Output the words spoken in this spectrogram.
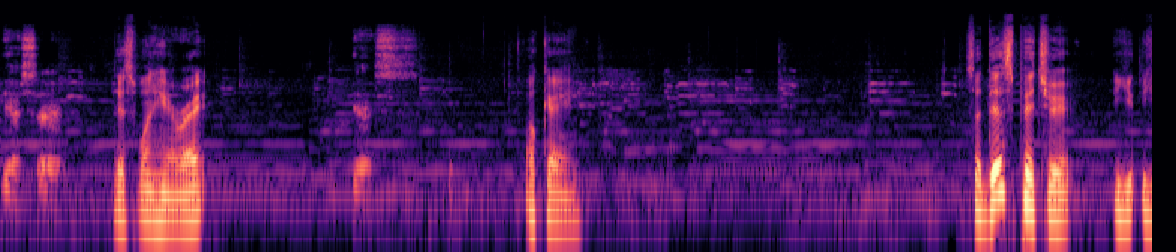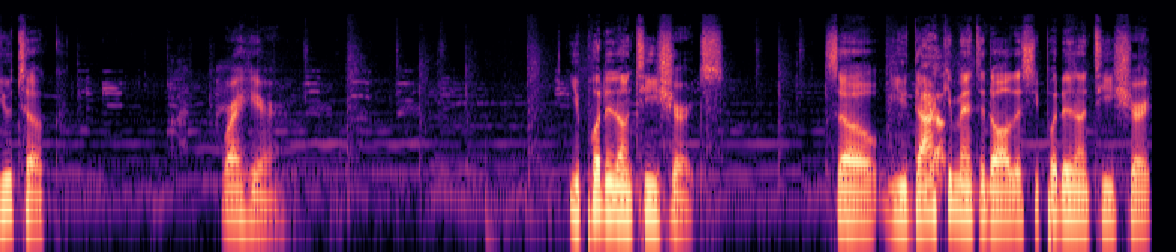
yes, sir. This one here, right? Yes. Okay. So this picture you, you took right here. You put it on t-shirts. So you documented all this, you put it on t-shirt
